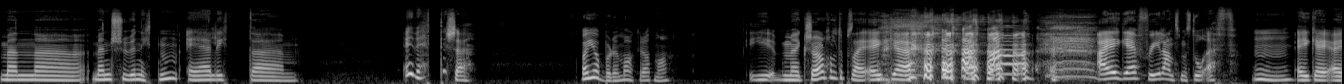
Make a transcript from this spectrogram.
Men, eh, men 2019 er litt eh, Jeg vet ikke. Hva jobber du med akkurat nå? I meg sjøl, holdt jeg på å si. Jeg, eh, jeg er frilans med stor F. Mm. AKA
